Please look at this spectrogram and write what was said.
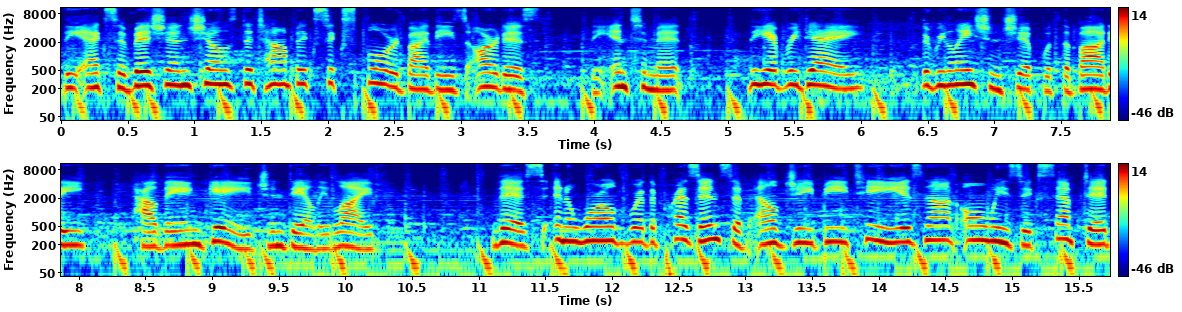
The exhibition shows the topics explored by these artists the intimate, the everyday, the relationship with the body, how they engage in daily life. This in a world where the presence of LGBT is not always accepted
